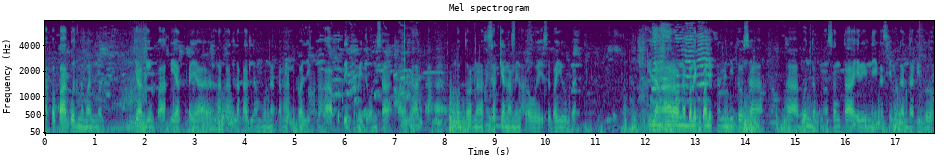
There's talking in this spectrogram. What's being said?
napapagod naman mag-jogging paakyat. Kaya lakad-lakad lang muna kami pabalik. Makaabot din kami doon sa ah, motor na sasakyan namin pa uwi sa bayugan. Ilang araw na balik-balik namin dito sa ah, bundok ng Santa Irene kasi maganda dito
